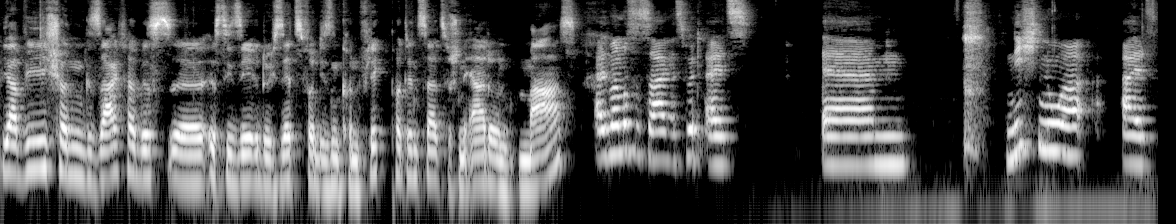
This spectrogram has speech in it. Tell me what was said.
Ja, wie ich schon gesagt habe, ist, äh, ist die Serie durchsetzt von diesem Konfliktpotenzial zwischen Erde und Mars. Also man muss es sagen, es wird als ähm, nicht nur als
